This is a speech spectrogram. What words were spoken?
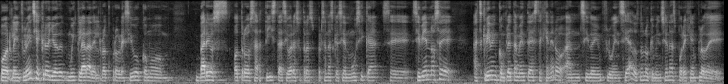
por la influencia, creo yo, muy clara del rock progresivo, cómo varios otros artistas y varias otras personas que hacían música, se, si bien no se adscriben completamente a este género, han sido influenciados, ¿no? Lo que mencionas, por ejemplo, de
